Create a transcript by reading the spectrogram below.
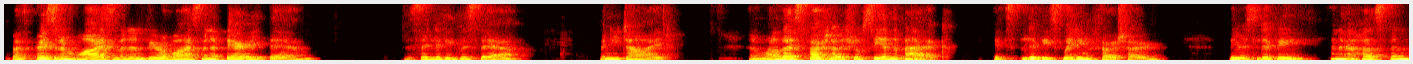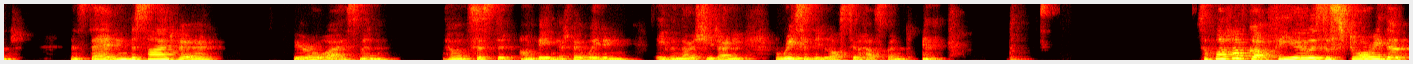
Both President Weizmann and Vera Weizmann are buried there. They say Livy was there when he died. And one of those photos you'll see in the back, it's Livy's wedding photo. There is Livy and her husband and standing beside her, Vera Weizmann, who insisted on being at her wedding, even though she'd only recently lost her husband. so, what I've got for you is a story that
